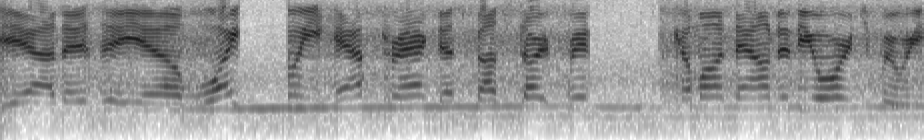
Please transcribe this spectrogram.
Yeah, there's a uh, white buoy that's about start fit. Come on down to the orange buoy.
